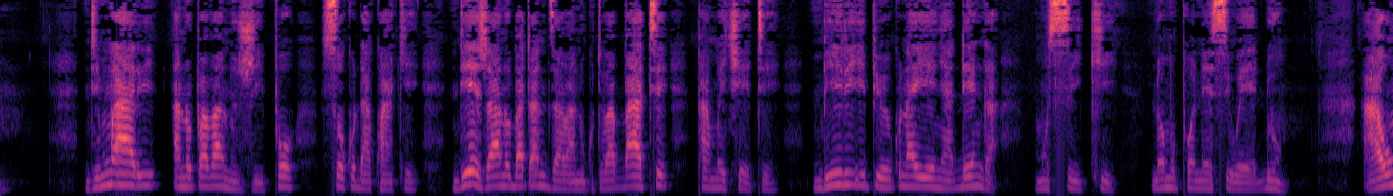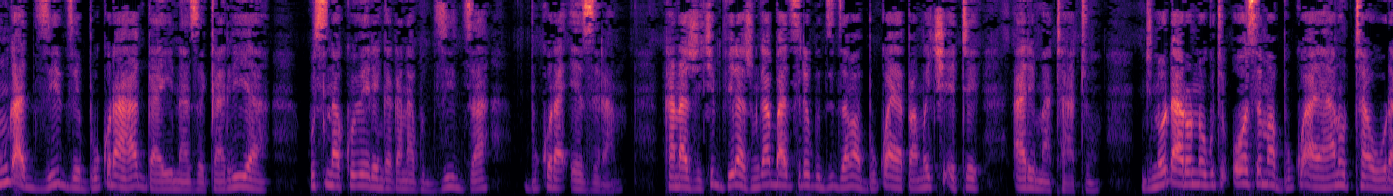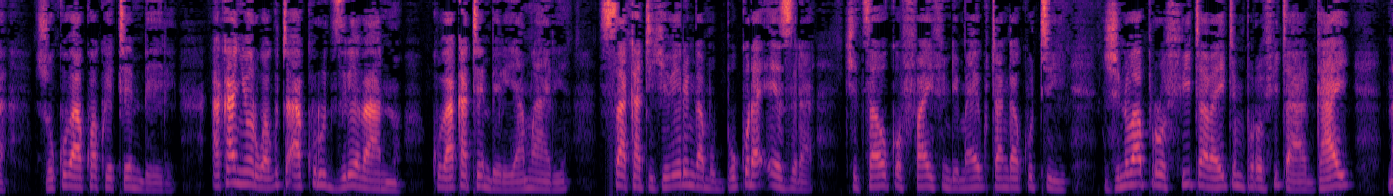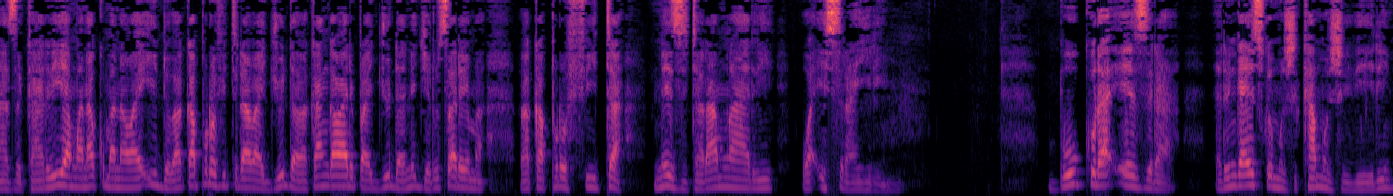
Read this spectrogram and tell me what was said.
ndimwari anopa vanhu zvipo sokuda kwake. Ndiyezve anobatanidza vanhu kuti vabate pamwe chete. Mbiri ipiwe kuna iye nyadenga musiki nomuponesi wedu. Haungadzidze bhuku rahagai nazekariya usina kuverenga kana kudzidza bhuku raezra kana zvichibvira zvingabatsire kudzidza mabhuku aya pamwe chete ari matatu ndinodaro nokuti ose mabhuku aya anotaura zvokuvakwa kwetemberi. Akanyorwa kuti akurudzire vanhu kuvaka temberi yamwari. Saka tichiverenga mubhuku raezra chitsauko 5 ndima yekutanga kuti zvino vaprofita vaiti muprofita hagai nazekariya mwanakomana waidho vakaprofitira vajudha vakanga vari pajudha nejerusarema vakaprofita nezita ramwari waisraeri. Bhuku raezra ringaiswe muzvikamu zviviri.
